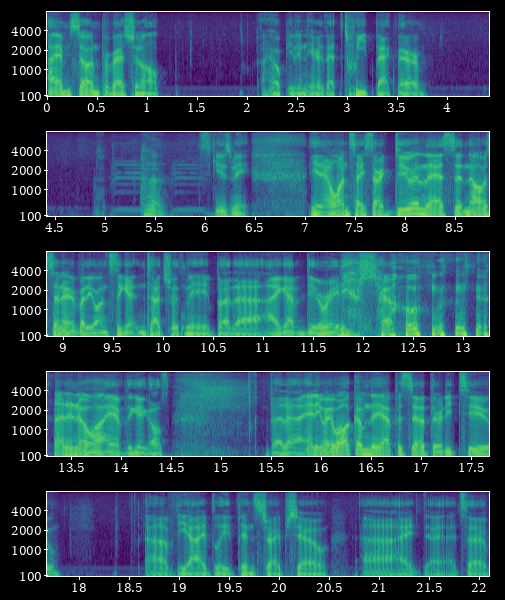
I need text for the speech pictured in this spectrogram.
I am so unprofessional. I hope you didn't hear that tweet back there. Excuse me. You know, once I start doing this, and all of a sudden everybody wants to get in touch with me, but uh, I got to do a radio show. I don't know why I have the giggles. But uh, anyway, welcome to episode 32 of the I Bleed Pinstripe Show. Uh, I, I, it's a,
